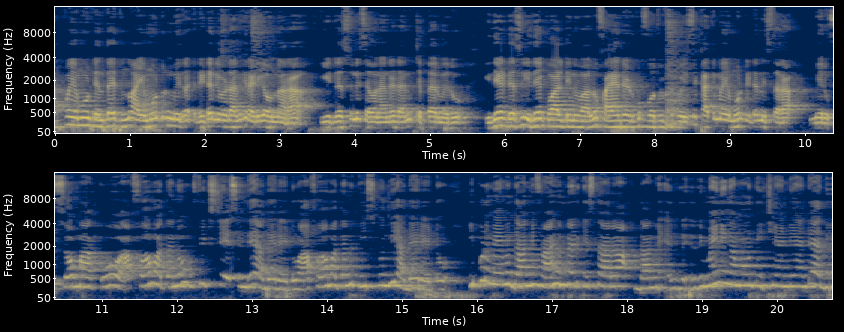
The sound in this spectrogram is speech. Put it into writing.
తక్కువ అమౌంట్ ఎంత అవుతుందో ఆ అమౌంట్ని మీరు రిటర్న్ ఇవ్వడానికి రెడీగా ఉన్నారా? ఈ డ్రెస్ని సెవెన్ హండ్రెడ్ అని చెప్పారు మీరు. ఇదే డ్రెస్ ఇదే క్వాలిటీని వాళ్ళు ఫైవ్ హండ్రెడ్కు ఫోర్ ఫిఫ్టీకి ఇస్తే కతిమ అమౌంట్ రిటర్న్ ఇస్తారా మీరు? సో మాకు ఆ ఫర్మ్ అతను ఫిక్స్ చేసింది అదే రేటు ఆ ఫర్మ్ అతను తీసుకుంది అదే రేటు ఇప్పుడు మేము దాన్ని ఫైవ్ హండ్రెడ్కి ఇస్తారా? దాన్ని రిమైనింగ్ అమౌంట్ ఇచ్చేయండి అంటే అది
